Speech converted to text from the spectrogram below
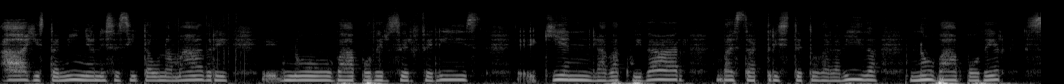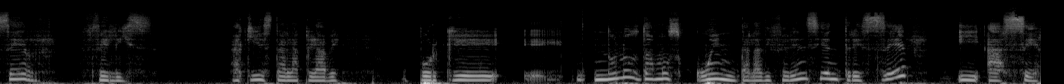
ay, esta niña necesita una madre, eh, no va a poder ser feliz, eh, ¿quién la va a cuidar? Va a estar triste toda la vida, no va a poder ser feliz. Aquí está la clave, porque eh, no nos damos cuenta la diferencia entre ser y hacer,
